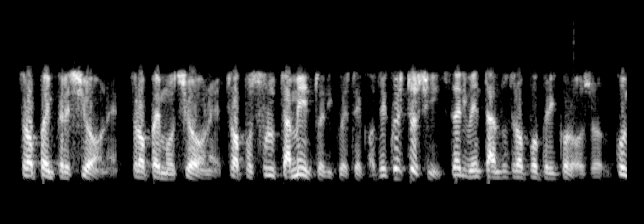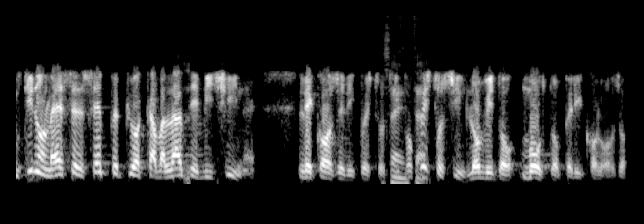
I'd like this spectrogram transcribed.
troppa impressione, troppa emozione, troppo sfruttamento di queste cose. Questo sì sta diventando troppo pericoloso, continuano a essere sempre più accavallate e vicine le cose di questo tipo. Senta. Questo sì lo vedo molto pericoloso.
